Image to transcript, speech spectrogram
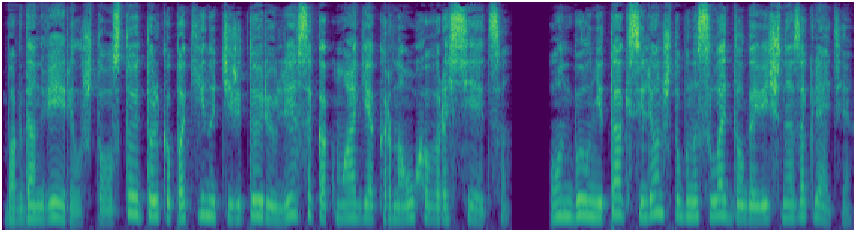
Богдан верил, что стоит только покинуть территорию леса, как магия Карнаухова рассеется. Он был не так силен, чтобы насылать долговечное заклятие.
